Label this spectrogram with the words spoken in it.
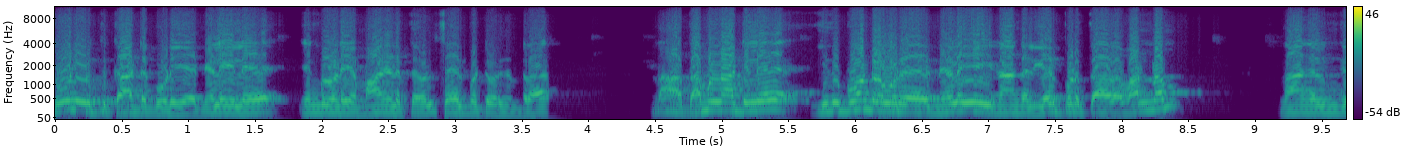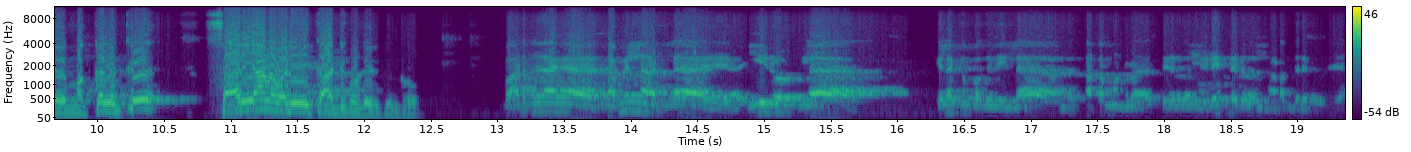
தோலுறுத்து காட்டக்கூடிய நிலையிலே எங்களுடைய மாநிலத்தவர் செயல்பட்டு வருகின்றார். நான் தமிழ்நாட்டிலே இது போன்ற ஒரு நிலையை நாங்கள் ஏற்படுத்தாத வண்ணம் நாங்கள் இங்கு மக்களுக்கு சரியான வழியை காட்டிக் கொண்டிருக்கின்றோம். அடுத்ததாக தமிழ்நாட்டில் ஈரோட்டில் கிழக்கு பகுதியில் அந்த சட்டமன்ற தேர்தல் இடைத்தேர்தல் நடந்திருக்குது.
